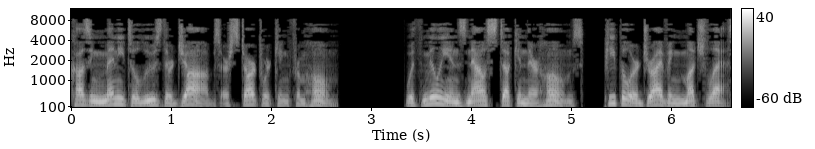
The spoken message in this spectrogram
causing many to lose their jobs or start working from home. With millions now stuck in their homes, people are driving much less.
